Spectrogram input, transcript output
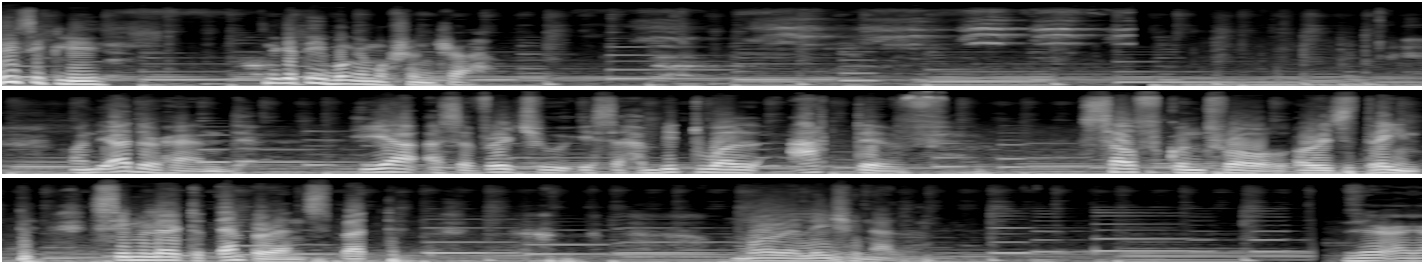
Basically, negatibong emosyon siya. On the other hand, hiya as a virtue is a habitual, active self-control or restraint similar to temperance but more relational. There are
